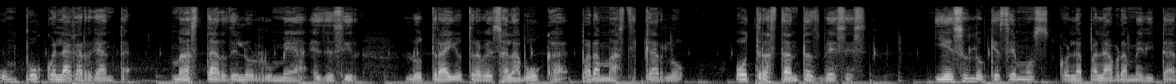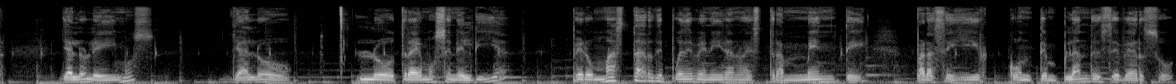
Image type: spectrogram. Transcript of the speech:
un poco en la garganta. Más tarde lo rumea, es decir, lo trae otra vez a la boca para masticarlo otras tantas veces. Y eso es lo que hacemos con la palabra meditar. Ya lo leímos, ya lo, lo traemos en el día, pero más tarde puede venir a nuestra mente para seguir contemplando ese verso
